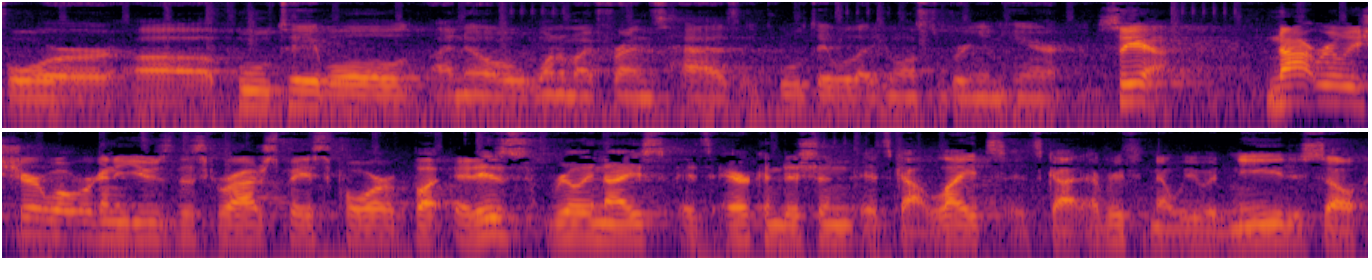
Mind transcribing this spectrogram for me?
for a uh, pool table. I know one of my friends has a pool table that he wants to bring in here. So yeah, not really sure what we're gonna use this garage space for, but it is really nice. It's air conditioned, it's got lights, it's got everything that we would need. So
